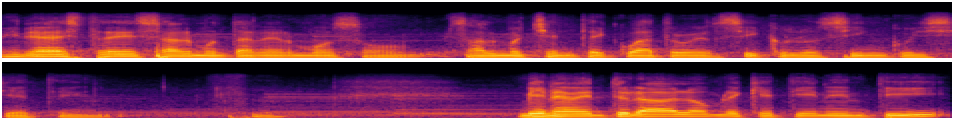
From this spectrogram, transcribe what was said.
Mira este salmo tan hermoso. Salmo 84, versículos 5 y 7. Bienaventurado el hombre que tiene en ti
